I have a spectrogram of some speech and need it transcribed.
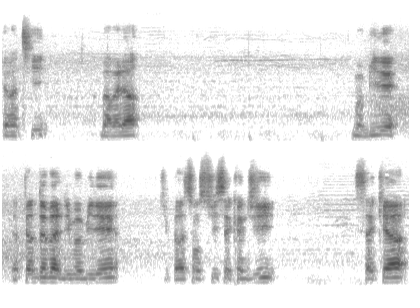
Ferrati. Barella. Immobilier. La perte de balle d'immobilier. Récupération suisse à Kanji. Saka.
